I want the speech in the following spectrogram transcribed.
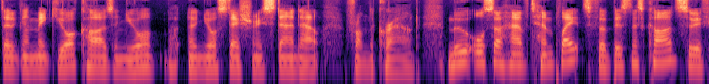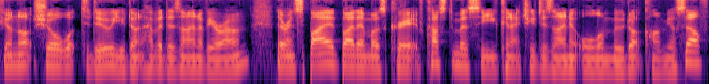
that are going to make your cards and your and your stationery stand out from the crowd. Moo also have templates for business cards, so if you're not sure what to do or you don't have a design of your own, they're inspired by their most creative customers, so you can actually design it all on moo.com yourself.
